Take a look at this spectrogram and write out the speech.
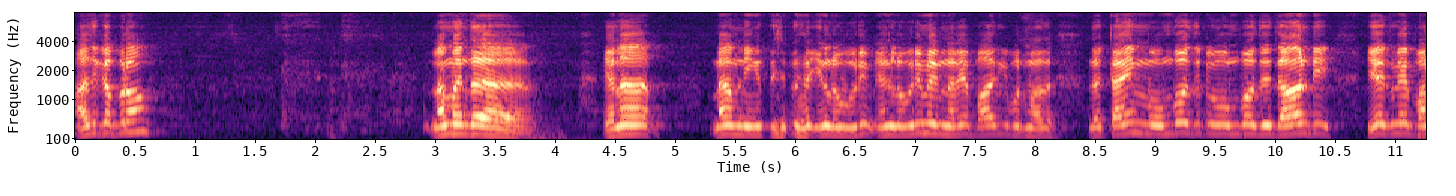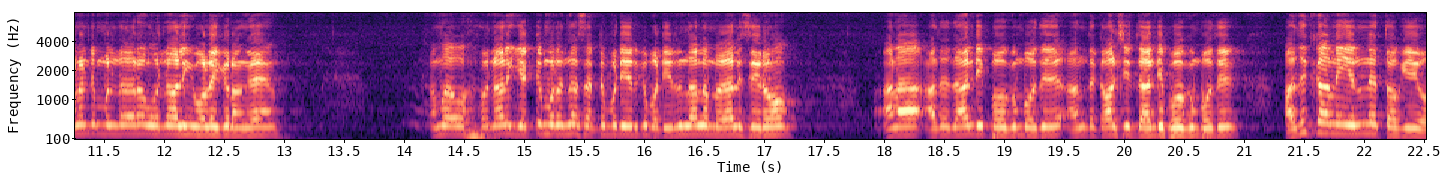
அதுக்கப்புறம் நம்ம இந்த ஏன்னா மேம் நீங்கள் எங்களை உரிமை எங்களை உரிமைகள் நிறைய பாதிக்கப்படும். அது இந்த டைம் ஒம்பது டு ஒம்பது தாண்டி ஏற்கனவே பன்னெண்டு மணி நேரம் ஒரு நாளைக்கு உழைக்கிறோங்க. நம்ம ஒரு நாளைக்கு எட்டு மணி தான் சட்டப்படி இருக்குது பட் இருந்தாலும் நம்ம வேலை செய்கிறோம் ஆனால் அதை தாண்டி போகும்போது அந்த கால்ஷீட் தாண்டி போகும்போது அதுக்கான என்ன தொகையோ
